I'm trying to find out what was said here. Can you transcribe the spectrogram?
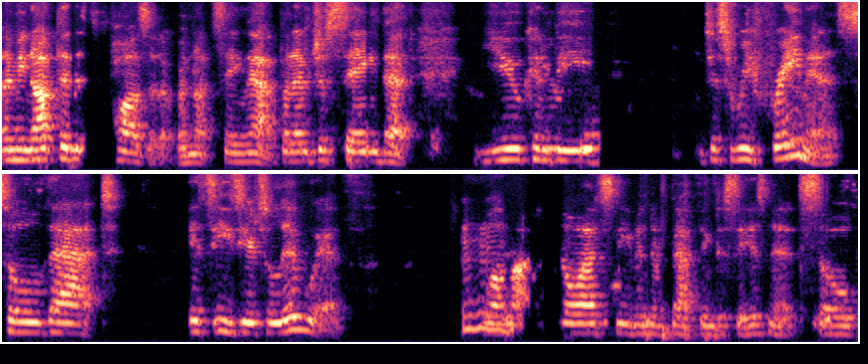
I mean, not that it's positive. I'm not saying that, but I'm just saying that you can be just reframe it so that it's easier to live with. Mm-hmm. Well, not, no, that's even a bad thing to say, isn't it? So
